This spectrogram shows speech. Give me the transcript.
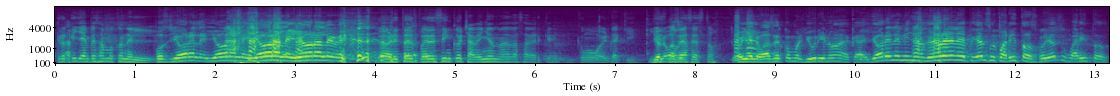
creo, que ya empezamos con el. Pues llórale, llórale, llórale, llórale, güey. Ahorita después de cinco chaveños más vas a ver que, cómo voy a ir de aquí. Yo le voy no a hacer... esto. Oye, le voy a hacer como el Yuri, ¿no? Acá, llórenle, niños, llórenle, pidan sus cuaritos, cuiden sus cuaritos.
